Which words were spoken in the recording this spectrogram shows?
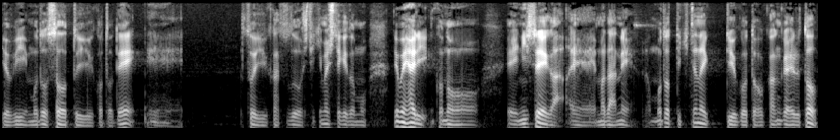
呼び戻そうということでえそういう活動をしてきましたけどもでもやはりこの2世がまだね戻ってきてないということを考えると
